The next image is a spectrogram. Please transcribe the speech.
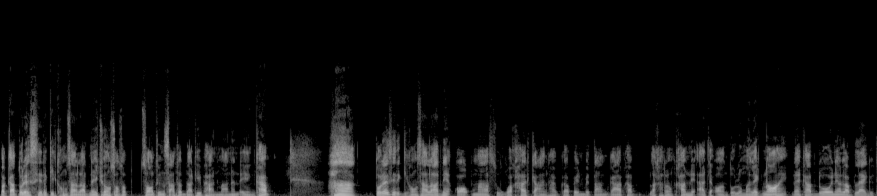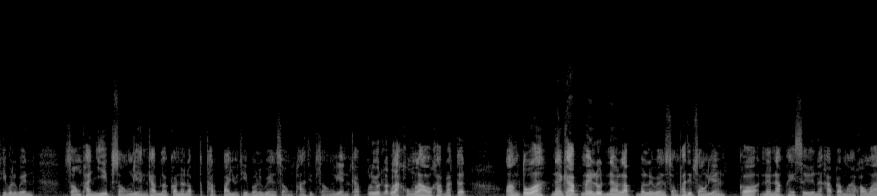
ประกาศตัวเลขเศรษฐกิจของสหรัฐในช่วง2 2ถึง3สัปดาห์ที่ผ่านมานั่นเองครับ หากตัวเลขเศรษฐกิจของสหรัฐเนี่ยออกมาสูงกว่าคาดการครับ ก็เป็นไปตามกราฟครับ ราคาทองคำเนี่ยอาจจะอ่อนตัวลงมาเล็กน้อยนะครับ โดยแนวรับแรกอยู่ที่บริเวณ 2,022 เหรียญครับ แล้วก็แนวรับถัดไปอยู่ที่บริเวณ 2,012 เหรียญครับ กลยุทธ์หลักๆของเราครับ ถ้าเกิดอ่อนตัวนะครับ ไม่หลุดแนวรับบริเวณ 2,012 เหรียญ ก็แนะนำให้ซื้อนะครับ ก็หมายความว่า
